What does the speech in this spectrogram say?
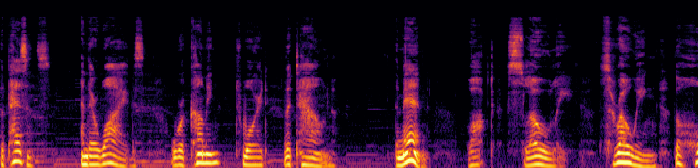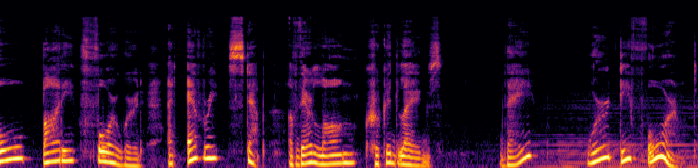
the peasants and their wives were coming toward the town. The men walked slowly, throwing the whole body forward at every step of their long, crooked legs. They were deformed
